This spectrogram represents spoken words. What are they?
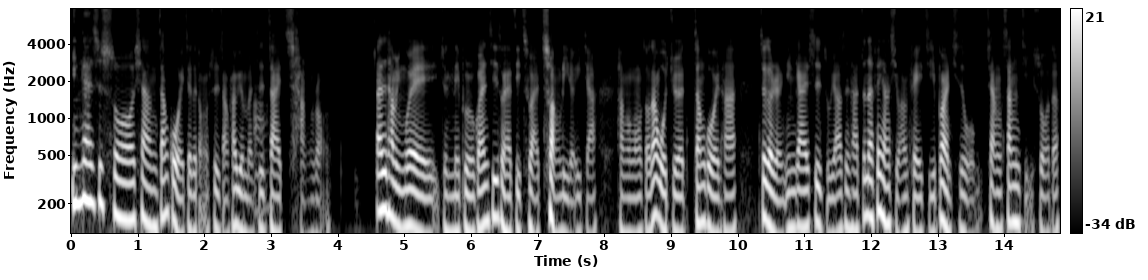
应该是说像张国伟这个董事长，他原本是哦在长荣，但是他们因为就内部的关系，所以他自己出来创立了一家航空公司。但我觉得张国伟他这个人应该是主要是他真的非常喜欢飞机，不然其实我像上集说的，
